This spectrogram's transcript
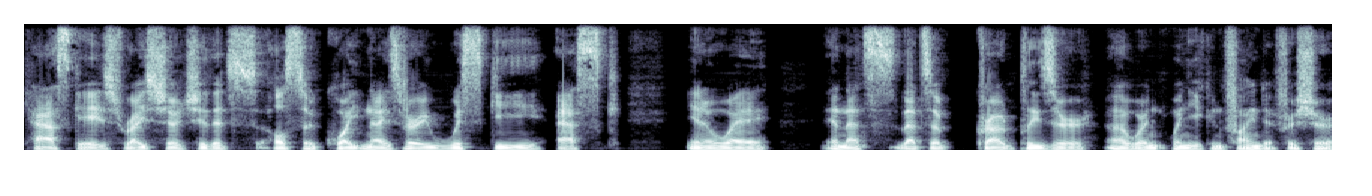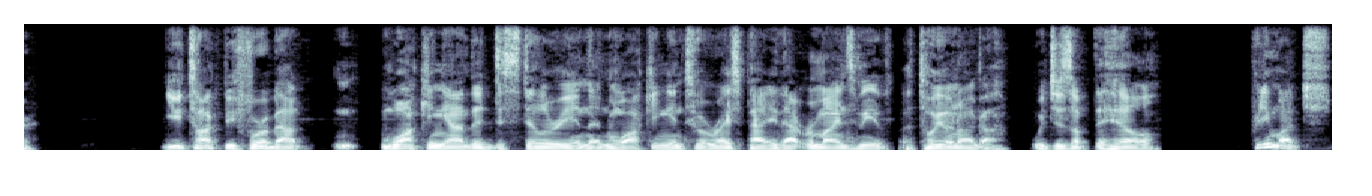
cask aged rice shochu that's also quite nice, very whiskey esque in a way, and that's that's a crowd pleaser uh, when when you can find it for sure. you talked before about walking out of the distillery and then walking into a rice paddy. That reminds me of Toyonaga, which is up the hill. Pretty much,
